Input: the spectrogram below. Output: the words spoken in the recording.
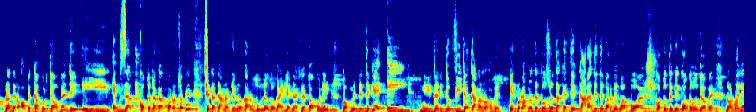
আপনাদের অপেক্ষা করতে হবে যে এই এক্সাক্ট কত টাকা খরচ হবে সেটা জানার জন্য, কারণ পূর্ণাঙ্গ গাইডলাইন আসলে তখনই গভর্নমেন্টের থেকে এই নির্ধারিত ফিটা জানানো হবে। এরপর আপনাদের প্রশ্ন থাকে যে কারা যেতে পারবে বা বয়স কত থেকে কত হতে হবে। নর্মালি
